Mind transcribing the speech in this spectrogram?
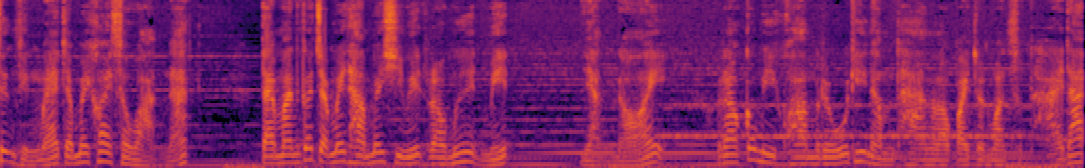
ซึ่งถึงแม้จะไม่ค่อยสว่างนัก แต่มันก็จะไม่ทำให้ชีวิตเรามืดมิด อย่างน้อย เราก็มีความรู้ที่นำทางเราไปจนวันสุดท้ายได้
